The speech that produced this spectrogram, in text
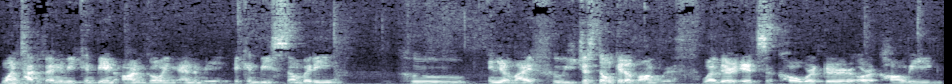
one type of enemy can be an ongoing enemy. It can be somebody who in your life who you just don't get along with, whether it's a coworker or a colleague,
